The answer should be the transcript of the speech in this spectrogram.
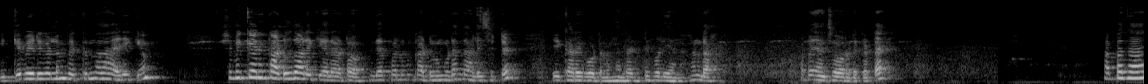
മിക്ക വീടുകളിലും വെക്കുന്നതായിരിക്കും. പക്ഷെ മിക്കവരും കടുവ് തളിക്കുകയല്ല കേട്ടോ. ഇതേപോലെ ഒന്ന് കടുവും കൂടെ തളിച്ചിട്ട് ഈ കറി കൂട്ടണം. നല്ല അടിപൊളിയാണ്. കണ്ടോ? അപ്പോൾ ഞാൻ ചോറെടുക്കട്ടെ. അപ്പോൾ ഞാൻ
